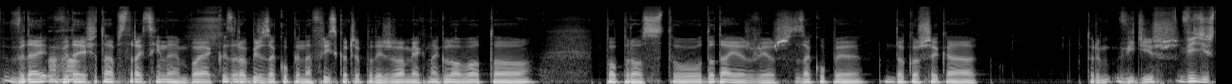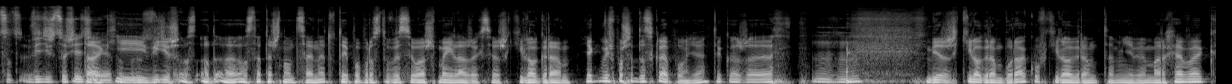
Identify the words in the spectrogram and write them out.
Wydaje, Aha. wydaje się to abstrakcyjne, bo jak zrobisz zakupy na Frisco, czy podejrzewam jak na Glovo, to po prostu dodajesz, wiesz, zakupy do koszyka, którym widzisz. Widzisz, co, widzisz, co się dzieje. Tak, i widzisz os, od, e, ostateczną cenę. Tutaj po prostu wysyłasz maila, że chcesz kilogram. Jakbyś poszedł do sklepu, nie? Tylko, że Mhm. bierzesz kilogram buraków, kilogram tam, nie wiem, marchewek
